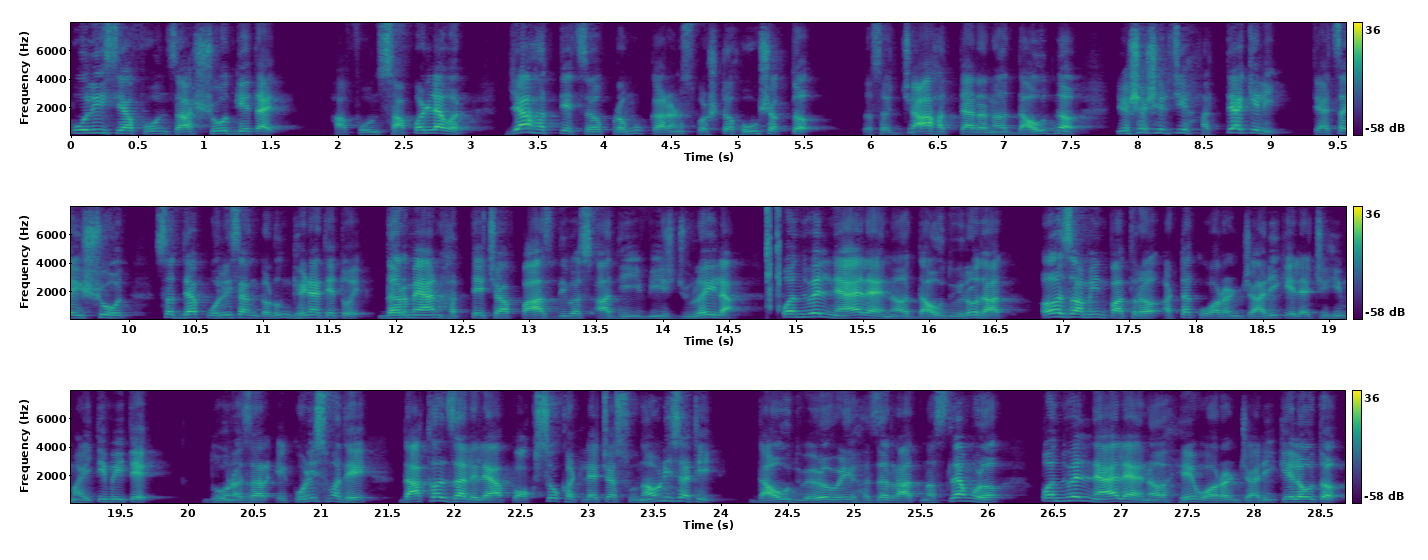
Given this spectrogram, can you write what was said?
पोलीस या फोनचा शोध घेत आहेत हा फोन सापडल्यावर या हत्येचं प्रमुख कारण स्पष्ट होऊ शकतं. तसं ज्या हत्यारानं दाऊदनं यशस्वीची हत्या केली त्याचाही शोध सध्या पोलिसांकडून घेण्यात येतोय. दरम्यान हत्येच्या पाच दिवस आधी वीस जुलैला पनवेल न्यायालयानं दाऊद विरोधात अजामीनपात्र अटक वॉरंट जारी केल्याचीही माहिती मिळते. दोन हजार एकोणीसमध्ये दाखल झालेल्या पॉक्सो खटल्याच्या सुनावणीसाठी दाऊद वेळोवेळी हजर राहत नसल्यामुळं पनवेल न्यायालयानं हे वॉरंट जारी केलं होतं.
